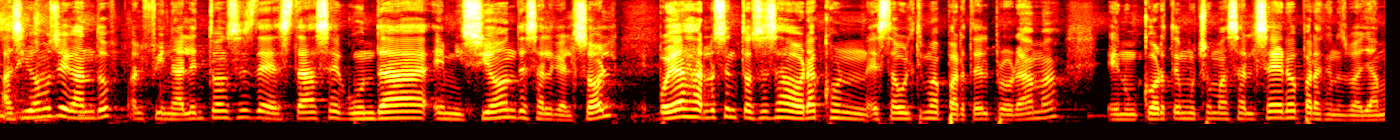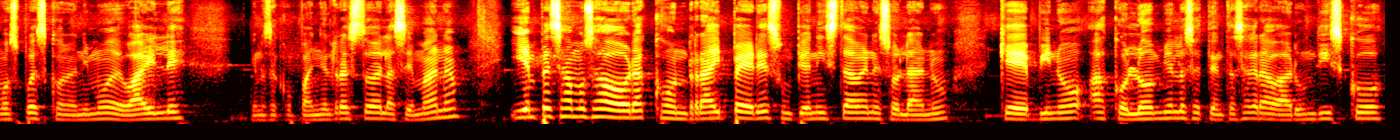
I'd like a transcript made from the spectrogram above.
Así vamos llegando al final entonces de esta segunda emisión de Salga el Sol. Voy a dejarlos entonces ahora con esta última parte del programa en un corte mucho más al cero para que nos vayamos pues con ánimo de baile, que nos acompañe el resto de la semana. Y empezamos ahora con Ray Pérez, un pianista venezolano que vino a Colombia en los 70 a grabar un disco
